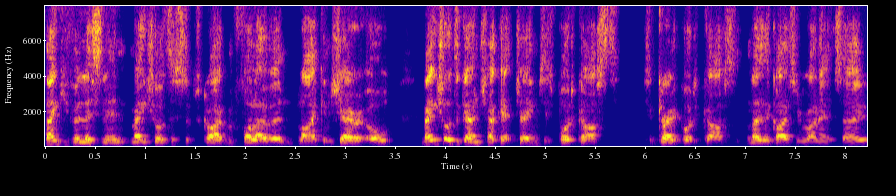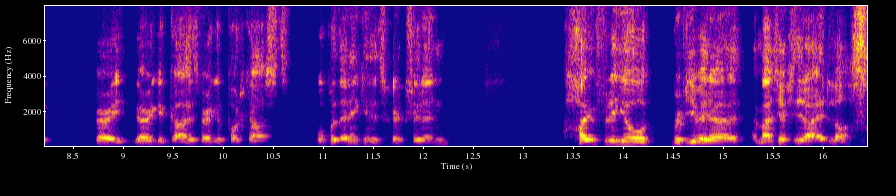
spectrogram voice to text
Thank you for listening. Make sure to subscribe and follow and like and share it all. Make sure to go and check out James's podcast. It's a great podcast. I know the guys who run it, so very, very good guys. Very good podcast. We'll put the link in the description and hopefully you're reviewing a, a Manchester United loss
